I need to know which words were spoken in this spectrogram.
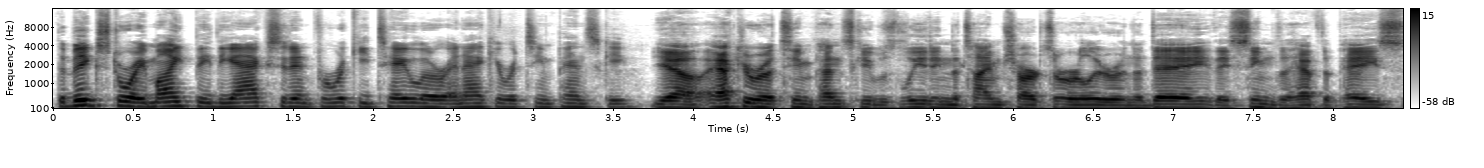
the big story might be the accident for Ricky Taylor and Acura Team Penske. Yeah, Acura Team Penske was leading the time charts earlier in the day. They seemed to have the pace,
